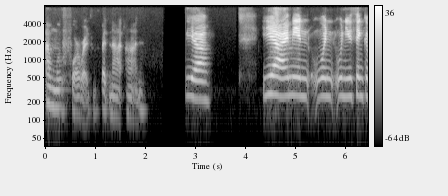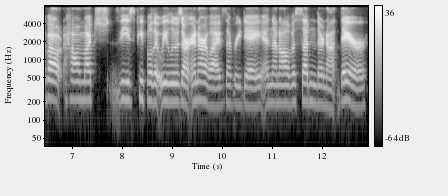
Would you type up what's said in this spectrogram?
I'll move forward, but not on. Yeah. Yeah, I mean, when when you think about how much these people that we lose are in our lives every day and then all of a sudden they're not there,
